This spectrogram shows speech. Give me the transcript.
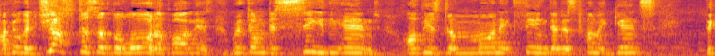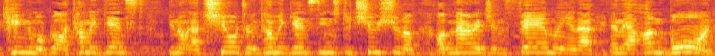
I feel the justice of the Lord upon this. We're going to see the end of this demonic thing that has come against the kingdom of God, come against you know, our children come against the institution of, of marriage and family and, our, and our unborn.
